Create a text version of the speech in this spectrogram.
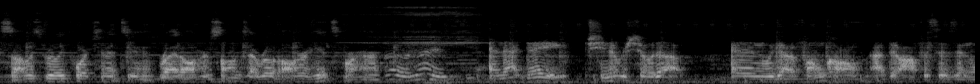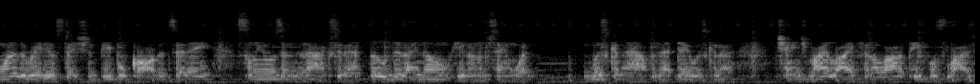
So I was really fortunate to write all her songs. I wrote all her hits for her. Oh, nice. And that day, she never showed up. And we got a phone call at the offices, and one of the radio station people called and said, Hey, Selena was in an accident. Little did I know, you know what I'm saying, what was going to happen that day was going to change my life and a lot of people's lives.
